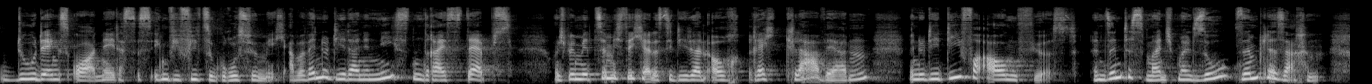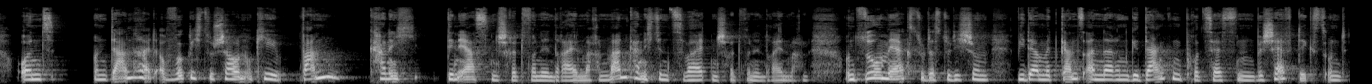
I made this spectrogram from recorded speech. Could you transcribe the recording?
du denkst, oh nee, das ist irgendwie viel zu groß für mich. Aber wenn du dir deine nächsten drei Steps und ich bin mir ziemlich sicher, dass die dir dann auch recht klar werden. Wenn du dir die vor Augen führst, dann sind es manchmal so simple Sachen. Und und dann halt auch wirklich zu schauen, okay, wann kann ich den ersten Schritt von den dreien machen? Wann kann ich den zweiten Schritt von den dreien machen? Und so merkst du, dass du dich schon wieder mit ganz anderen Gedankenprozessen beschäftigst und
